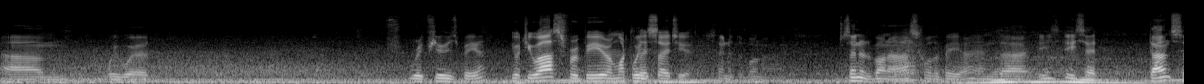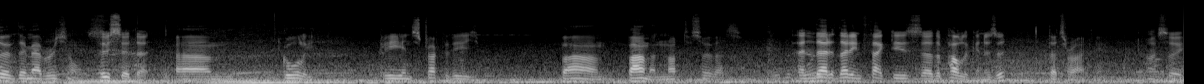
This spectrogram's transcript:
Um, we were refused beer. You, you asked for a beer and what did We- they say to you? Senator Bonner. Senator Bonner asked for the beer, and uh, he, he said, "Don't serve them Aboriginals." Who said that? Um, Gawley. He instructed his bar, barman not to serve us. And that, that in fact is uh, the publican, is it? That's right. Yeah. I see.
